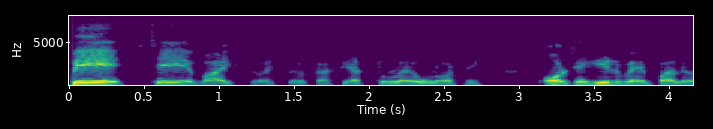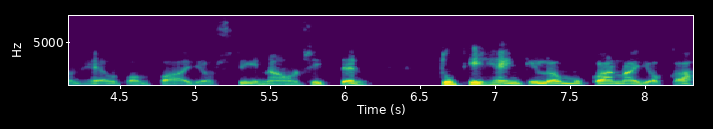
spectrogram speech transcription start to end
B, C-vaihtoehto, joka sieltä tulee ulos, niin on se hirveän paljon helpompaa, jos siinä on sitten tukihenkilö mukana, joka,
